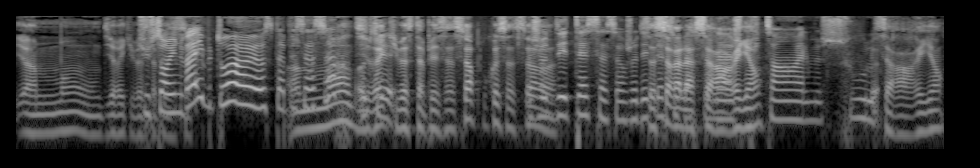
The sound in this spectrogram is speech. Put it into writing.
y a un moment on dirait qu'il va Tu se sens taper une sa- vibe toi, euh, se taper un sa moment, sœur on dirait Ok. qu'il va se taper sa sœur pourquoi sa sœur Je euh, déteste sa sœur, je déteste sœur, ce elle a- sert à personnage, rien. Putain, elle me saoule. sert à rien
